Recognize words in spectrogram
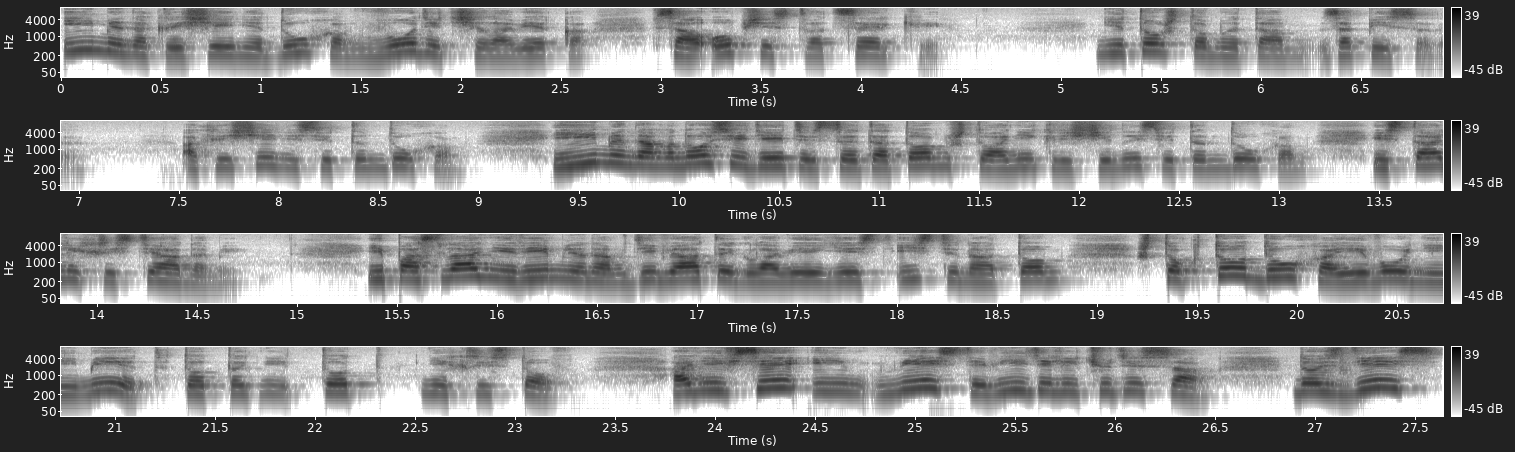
Именно крещение Духом вводит человека в сообщество церкви. Не то, что мы там записаны, а крещение Святым Духом. И именно оно свидетельствует о том, что они крещены Святым Духом и стали христианами – и послание римлянам в 9 главе есть истина о том, что кто духа его не имеет, тот, не, тот не Христов. Они все и вместе видели чудеса, но здесь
